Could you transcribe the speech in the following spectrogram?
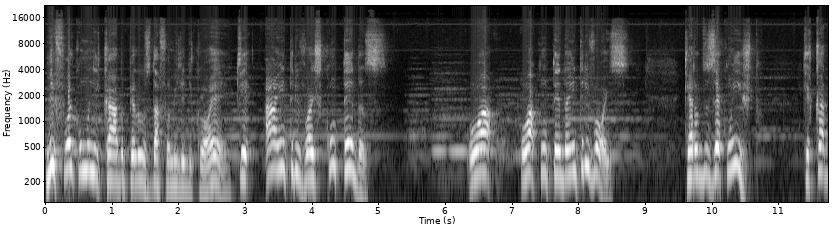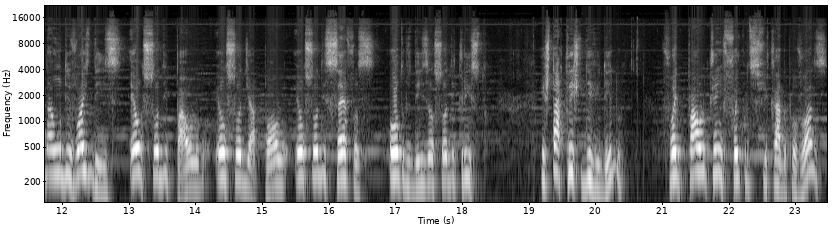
me foi comunicado pelos da família de Cloé que há entre vós contendas, ou há, ou há contenda entre vós. Quero dizer com isto que cada um de vós diz: Eu sou de Paulo, eu sou de Apolo, eu sou de Cefas, outros dizem eu sou de Cristo. Está Cristo dividido? Foi Paulo quem foi crucificado por vós?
